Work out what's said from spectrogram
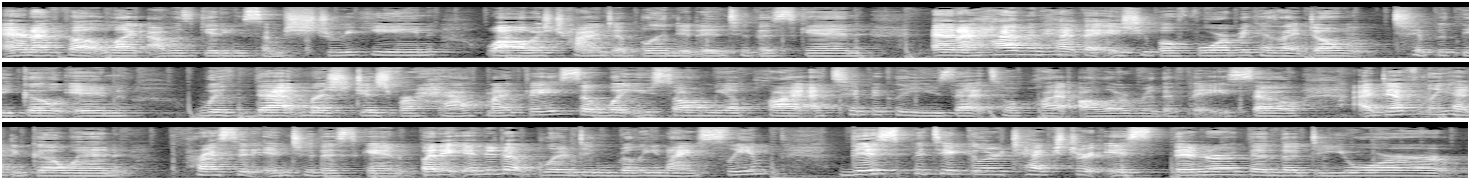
and I felt like I was getting some streaking while I was trying to blend it into the skin. And I haven't had that issue before because I don't typically go in with that much just for half my face. So what you saw me apply, I typically use that to apply all over the face. So I definitely had to go in press it into the skin, but it ended up blending really nicely. This particular texture is thinner than the Dior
